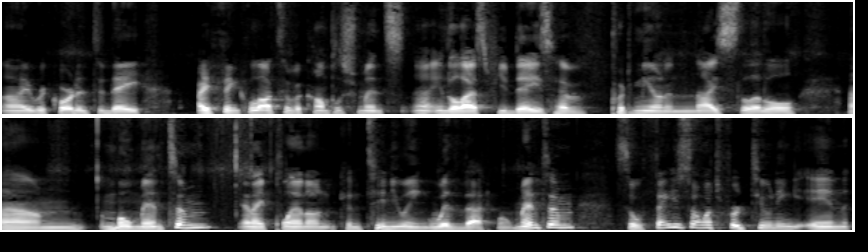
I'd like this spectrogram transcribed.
I recorded today. I think lots of accomplishments uh, in the last few days have put me on a nice little um, momentum, and I plan on continuing with that momentum. So, thank you so much for tuning in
